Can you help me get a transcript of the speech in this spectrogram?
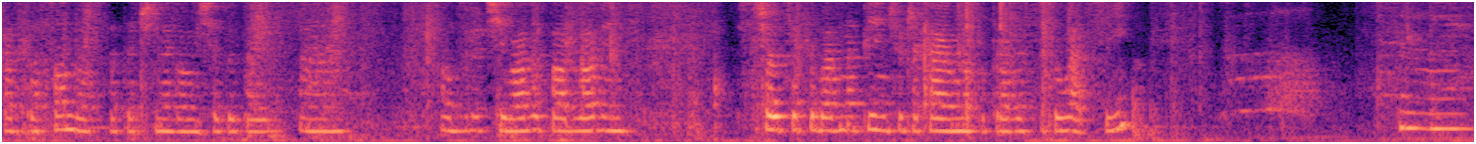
Karta sądu ostatecznego mi się tutaj e, odwróciła, wypadła, więc strzelce chyba w napięciu czekają na poprawę sytuacji. Mm.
